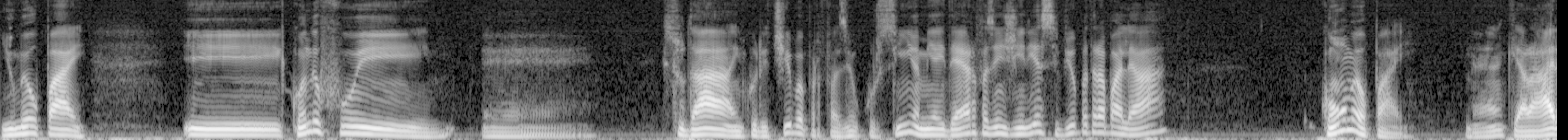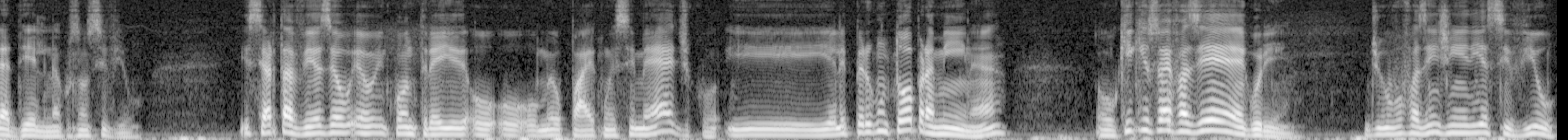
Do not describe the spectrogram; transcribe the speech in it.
e o meu pai. E quando eu fui é, estudar em Curitiba para fazer o cursinho, a minha ideia era fazer engenharia civil para trabalhar com o meu pai, né? Que era a área dele na né, construção civil. E certa vez eu, eu encontrei o, o, o meu pai com esse médico e ele perguntou para mim, né? O que, que isso vai fazer, guri? Digo, vou fazer engenharia civil,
